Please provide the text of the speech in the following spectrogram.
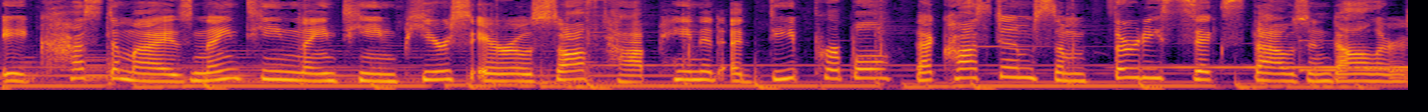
a customized 1919 Pierce Arrow soft top painted a deep purple that cost him some $36,000.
